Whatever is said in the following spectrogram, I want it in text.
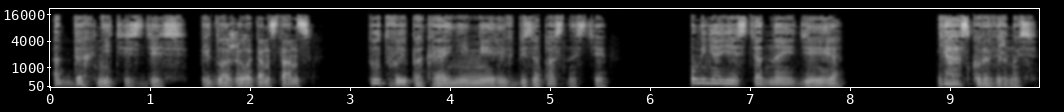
«Отдохните здесь», — предложила Констанс. «Тут вы, по крайней мере, в безопасности. У меня есть одна идея. Я скоро вернусь».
